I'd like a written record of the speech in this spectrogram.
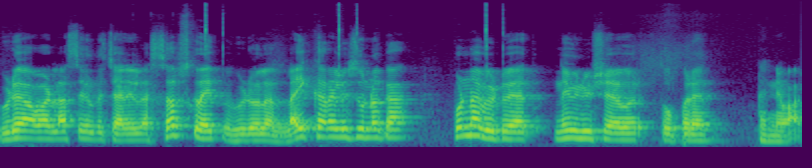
व्हिडिओ आवडला असेल तर चॅनलला सबस्क्राईब व्हिडिओला लाईक करायला विसरू नका. पुन्हा भेटूयात नवीन विषयावर. तोपर्यंत धन्यवाद.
